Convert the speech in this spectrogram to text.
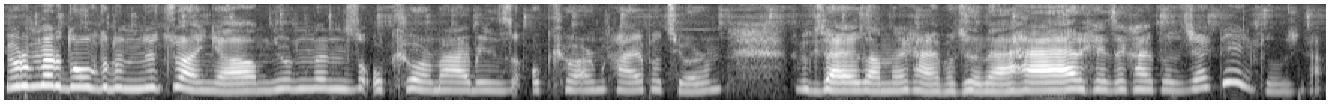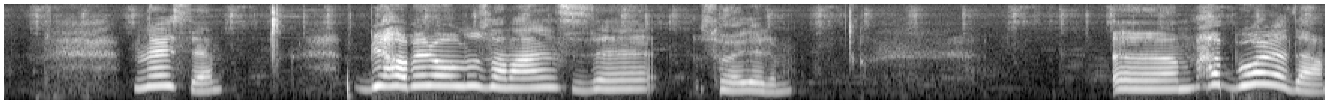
Yorumları doldurun lütfen ya. Yorumlarınızı okuyorum. Her birinizi okuyorum. Kalp atıyorum. Tabii güzel yazanlara kalp atıyorum. Yani herkese kalp atacak değil sonuçta. Neyse. Bir haber olduğu zaman size söylerim. Ee, ha bu arada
